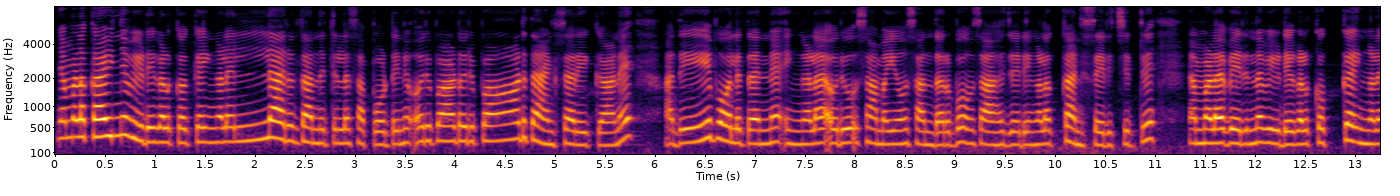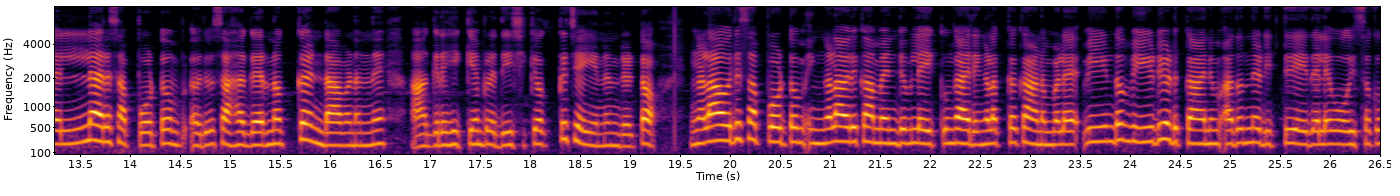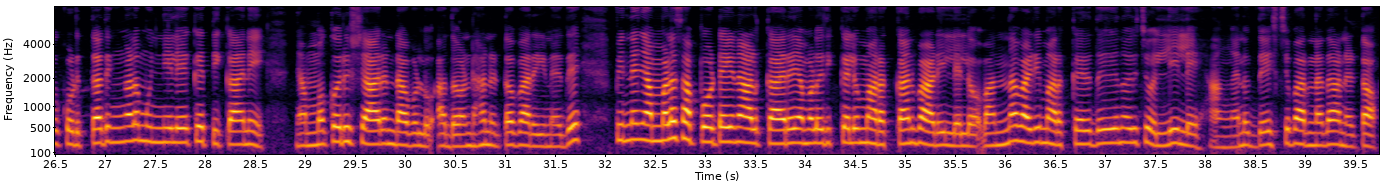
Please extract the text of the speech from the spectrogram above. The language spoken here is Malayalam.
നമ്മളെ കഴിഞ്ഞ വീഡിയോകൾക്കൊക്കെ നിങ്ങളെല്ലാവരും തന്നിട്ടുള്ള സപ്പോർട്ടിന് ഒരുപാട് ഒരുപാട് താങ്ക്സ് അറിയിക്കുകയാണ്. അതേപോലെ തന്നെ നിങ്ങളെ ഒരു സമയവും സന്ദർഭവും സാഹചര്യങ്ങളൊക്കെ അനുസരിച്ചിട്ട് നമ്മളെ വരുന്ന വീഡിയോകൾക്കൊക്കെ നിങ്ങളെല്ലാവരും സപ്പോർട്ടും ഒരു സഹകരണമൊക്കെ ഉണ്ടാവണമെന്ന് ആഗ്രഹിക്കുകയും പ്രതീക്ഷിക്കുകയും ഒക്കെ ചെയ്യുന്നുണ്ട് കേട്ടോ. നിങ്ങളാ ഒരു സപ്പോർട്ടും നിങ്ങളാ ഒരു കമന്റും ലൈക്കും കാര്യങ്ങളൊക്കെ കാണുമ്പോൾ വീണ്ടും വീഡിയോ എടുക്കാനും അതൊന്ന് എഡിറ്റ് ചെയ്തല്ലേ വോയിസൊക്കെ കൊടുത്ത് അത് നിങ്ങളെ മുന്നിലേക്ക് എത്തിക്കാനേ നമുക്കൊരു ഉഷാറുണ്ടാവുള്ളൂ. അതുകൊണ്ടാണ് കേട്ടോ പറയുന്നത് പിന്നെ നമ്മളെ സപ്പോർട്ട് ചെയ്യുന്ന ആൾക്കാരെ നമ്മൾ ഒരിക്കലും മറക്കാൻ പാടില്ലല്ലോ. വന്ന വഴി മറക്കരുത് എന്നൊരു ചൊല്ലില്ലേ? അങ്ങനെ ഉദ്ദേശിച്ച് പറഞ്ഞതാണ് കേട്ടോ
